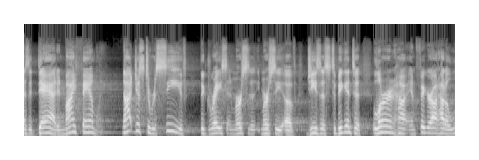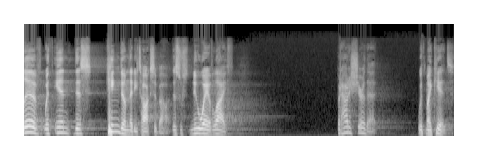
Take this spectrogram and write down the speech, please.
as a dad in my family, not just to receive the grace and mercy, mercy of Jesus, to begin to learn how and figure out how to live within this kingdom that he talks about, this new way of life. But how to share that with my kids?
